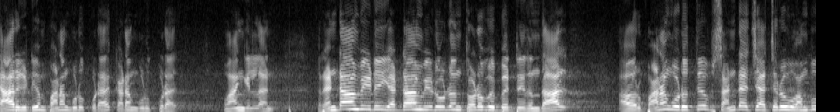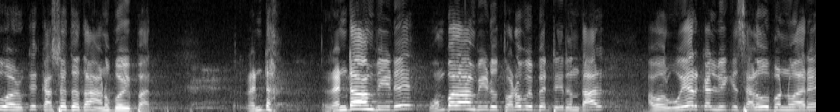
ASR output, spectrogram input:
யாருக்கிட்டையும் பணம் கொடுக்கக்கூடாது கடன் கொடுக்கக்கூடாது. வாங்கிடலான்னு. ரெண்டாம் வீடு எட்டாம் வீடுடன் தொடர்பு பெற்றிருந்தால் அவர் பணம் கொடுத்து சண்டை சச்சரவு வம்பு வழக்கு கஷ்டத்தை தான் அனுபவிப்பார். ரெண்டா ரெண்டாம் வீடு ஒன்பதாம் வீடு தொடர்பு பெற்றிருந்தால் அவர் உயர்கல்விக்கு செலவு பண்ணுவார்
